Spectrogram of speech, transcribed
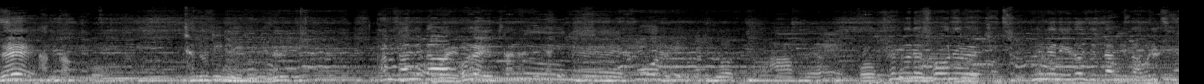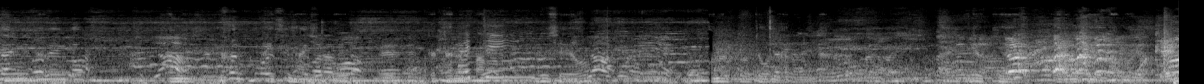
네. 안 갖고 첫눈이 내리면은 감사합니다. 뭘 원래 이 첫눈의 소원을 이루어 아 그래요? 꼭 첫눈의 소원을 빌면 이루어진답니다. 우리 김장희 선생님도 네. 뜻하는 바 이루세요. 오늘도 좋은 하루입니다. 이렇게 가면 그만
